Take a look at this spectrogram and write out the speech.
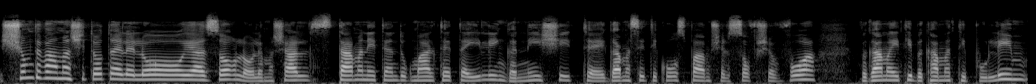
שום דבר מהשיטות האלה לא יעזור לו. למשל, סתם אני אתן דוגמה על תטא הילינג, אני אישית אה, גם עשיתי קורס פעם של סוף שבוע וגם הייתי בכמה טיפולים.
